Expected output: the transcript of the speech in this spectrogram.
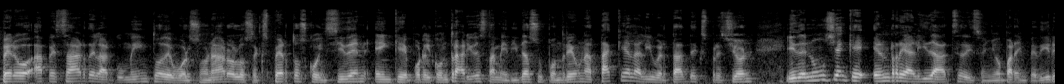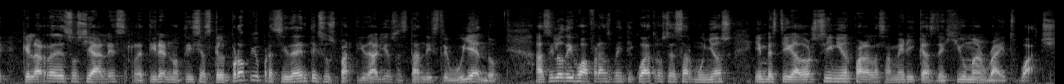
Pero a pesar del argumento de Bolsonaro, los expertos coinciden en que, por el contrario, esta medida supondría un ataque a la libertad de expresión y denuncian que en realidad se diseñó para impedir que las redes sociales retiren noticias que el propio presidente y sus partidarios están distribuyendo. Así lo dijo a France 24 César Muñoz, investigador senior para las Américas de Human Rights Watch.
